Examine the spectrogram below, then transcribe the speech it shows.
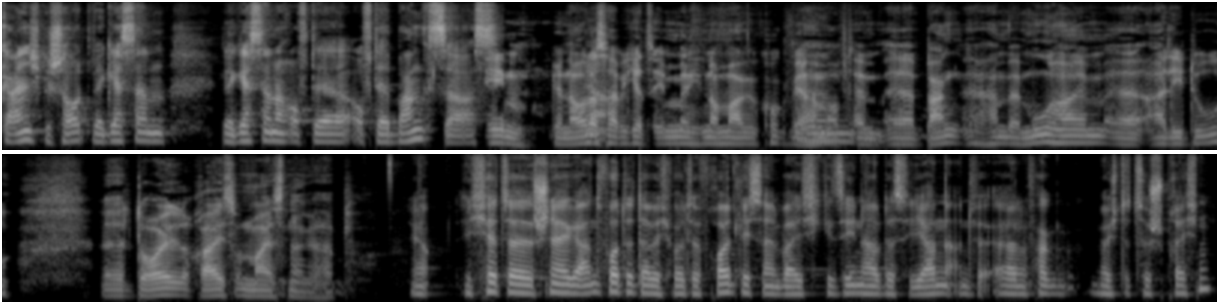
gar nicht geschaut, wer gestern, wer gestern noch auf der, auf der Bank saß. Eben, genau ja. das habe ich jetzt eben nochmal geguckt. Wir ähm, haben auf der äh, Bank, äh, haben wir Muheim, äh, Alidu, äh, Doyle, Reis und Meißner gehabt. Ja, ich hätte schnell geantwortet, aber ich wollte freundlich sein, weil ich gesehen habe, dass Jan anfangen möchte zu sprechen.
